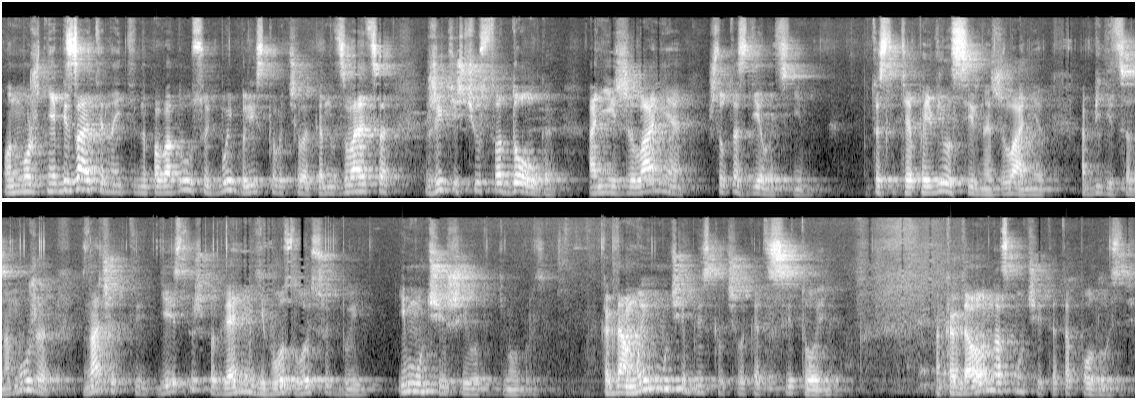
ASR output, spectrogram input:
Он может не обязательно идти на поводу у судьбы близкого человека. Называется жить из чувства долга а не из желания что-то сделать с ним. Вот если у тебя появилось сильное желание обидеться на мужа, значит ты действуешь под влиянием его злой судьбы и мучаешь его таким образом. Когда мы мучаем близкого человека, это святое. А когда он нас мучает, это подлость.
